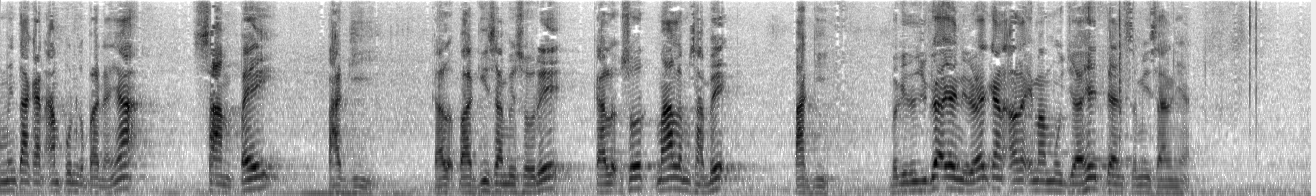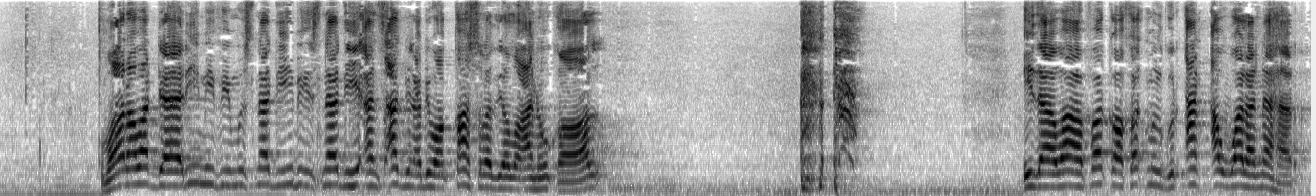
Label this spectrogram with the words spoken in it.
memintakan ampun kepadanya sampai pagi. Kalau pagi sampai sore, kalau sore malam sampai pagi. Begitu juga yang diriwayatkan oleh Imam Mujahid dan semisalnya. Warawat dari fi musnadihi bi isnadihi an bin Abi Waqqas radhiyallahu anhu qala Idza wafaqa khatmul Qur'an awwala nahar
